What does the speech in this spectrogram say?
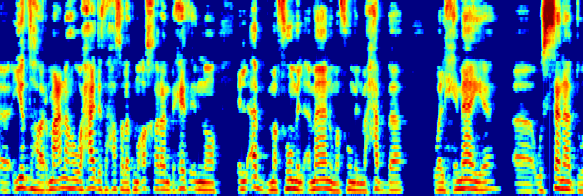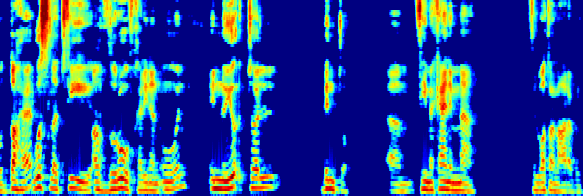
آه، يظهر معنا هو حادثة حصلت مؤخرا بحيث إنه الأب مفهوم الأمان ومفهوم المحبة والحماية آه، والسند والظهر وصلت فيه الظروف خلينا نقول إنه يقتل بنته. في مكان ما في الوطن العربي.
